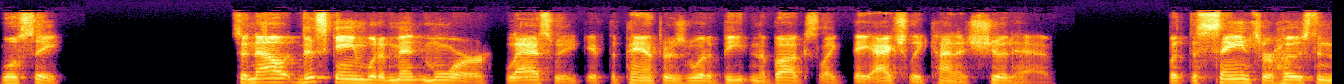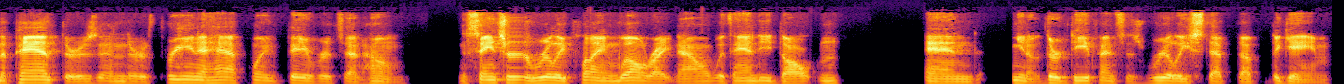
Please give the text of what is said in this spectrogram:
we'll see. So now this game would have meant more last week if the Panthers would have beaten the Bucs like they actually kind of should have. But the Saints are hosting the Panthers and they're three and a half point favorites at home. The Saints are really playing well right now with Andy Dalton, and you know their defense has really stepped up the game.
